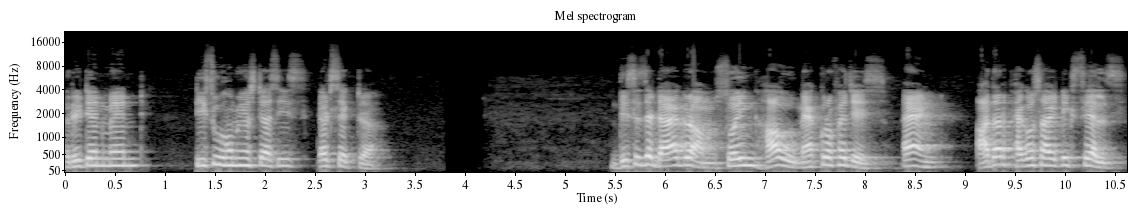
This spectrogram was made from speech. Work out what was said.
retainment, tissue homeostasis, etc. This is a diagram showing how macrophages and other phagocytic cells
